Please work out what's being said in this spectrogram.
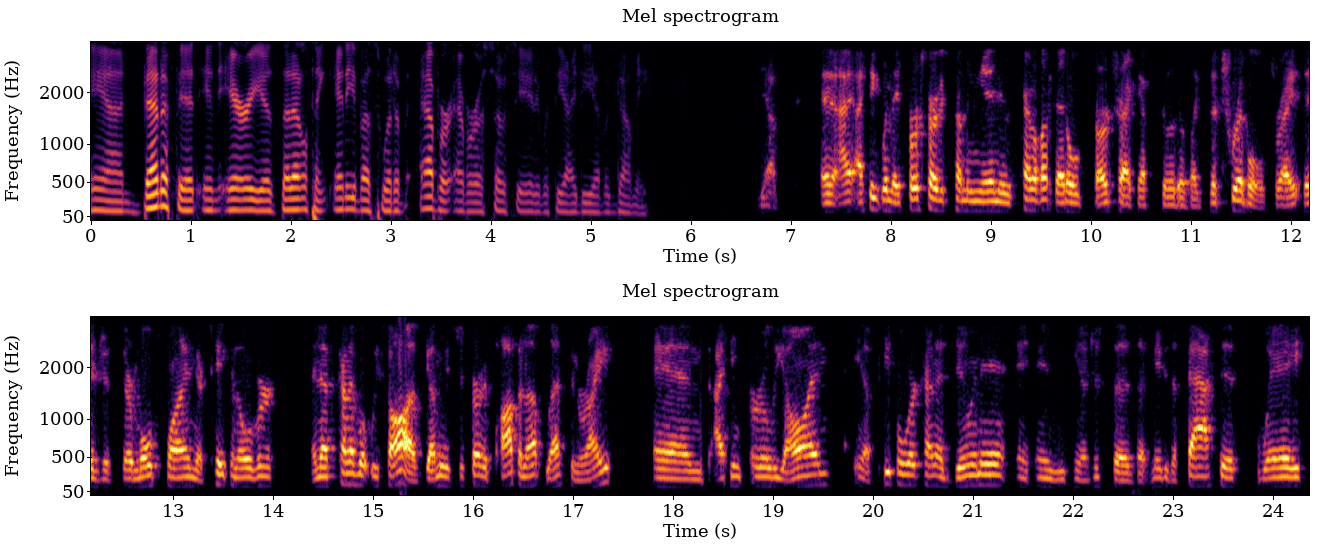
and benefit in areas that I don't think any of us would have ever, ever associated with the idea of a gummy. Yeah. And I, I think when they first started coming in, it was kind of like that old Star Trek episode of like the tribbles, right? They're just, they're multiplying, they're taking over. And that's kind of what we saw as gummies just started popping up left and right. And I think early on, you know, people were kind of doing it in, in you know, just the, the maybe the fastest way,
